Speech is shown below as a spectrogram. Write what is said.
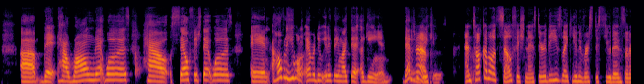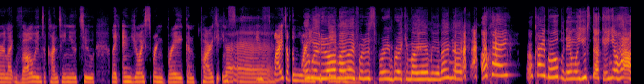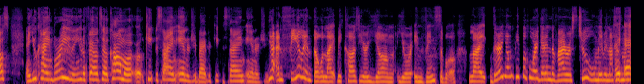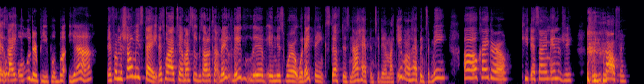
uh that how wrong that was how selfish that was and hopefully he won't ever do anything like that again. That is Yeah. ridiculous And talk about selfishness. There are these like university students that are like vowing to continue to like enjoy spring break and party in, in spite of the I warning. to waited all my life for this spring break in Miami, and I'm not okay. Okay, boo. But then when you stuck in your house and you can't breathe and you done fell into a coma, uh, keep the same energy, baby. Keep the same energy. Yeah, and feeling though like because you're young, you're invincible. Like there are young people who are getting the virus too. Maybe not as They much as like- older people, but yeah. They're from the show me state. That's why I tell my students all the time. They they live in this world where they think stuff does not happen to them. Like it won't happen to me. Oh, okay, girl. Keep that same energy when you coughing.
